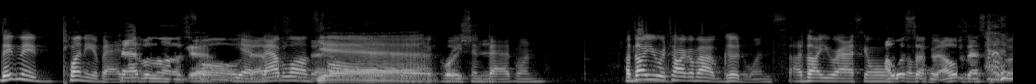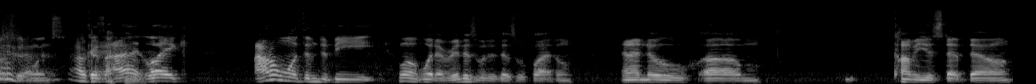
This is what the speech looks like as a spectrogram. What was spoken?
they've made plenty of bad games. Babylon's Yeah. Fall. Yeah, that Babylon's Fall bad- Yeah. is the Question. recent bad one. I thought you were talking about good ones. I thought you were asking what I was was the- talking. I was asking about good ones because Okay. I like. I don't want them to be well. Whatever it is, what it is with platinum, and I know um, Kami has stepped down,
